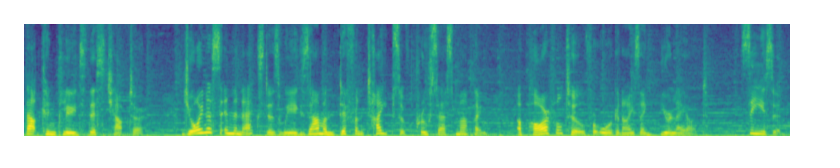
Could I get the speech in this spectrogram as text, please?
That concludes this chapter. Join us in the next as we examine different types of process mapping, a powerful tool for organising your layout. See you soon.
